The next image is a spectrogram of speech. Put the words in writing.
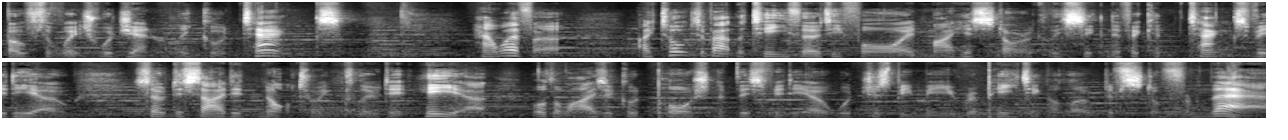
both of which were generally good tanks. However, I talked about the T-34 in my historically significant tanks video, so decided not to include it here, otherwise a good portion of this video would just be me repeating a load of stuff from there.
